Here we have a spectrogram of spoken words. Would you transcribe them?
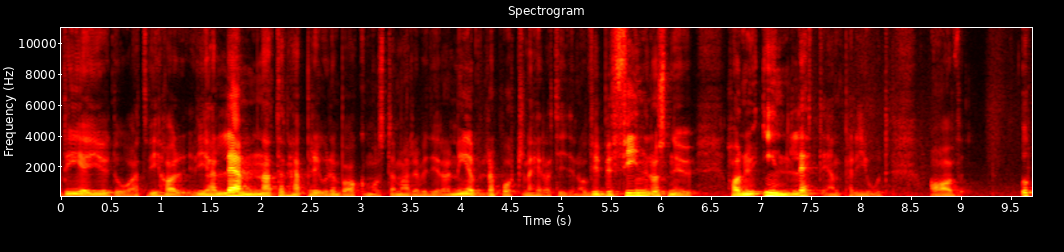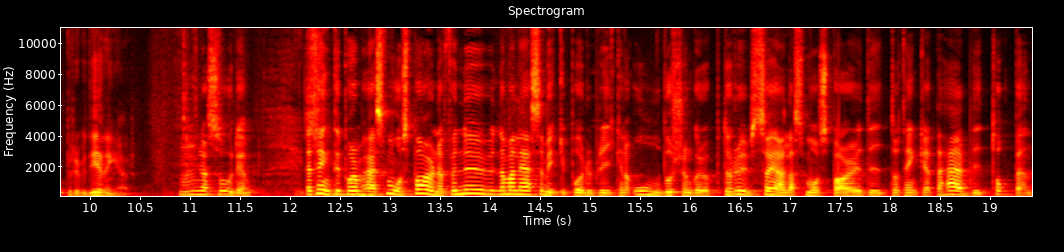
det är ju då att vi har, vi har lämnat den här perioden bakom oss där man reviderar ner rapporterna hela tiden. Och vi befinner oss nu, har nu inlett en period av upprevideringar. Mm, jag såg det. Jag tänkte på de här småspararna, för nu när man läser mycket på rubrikerna, oh börsen går upp, då rusar ju alla småsparare dit och tänker att det här blir toppen.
